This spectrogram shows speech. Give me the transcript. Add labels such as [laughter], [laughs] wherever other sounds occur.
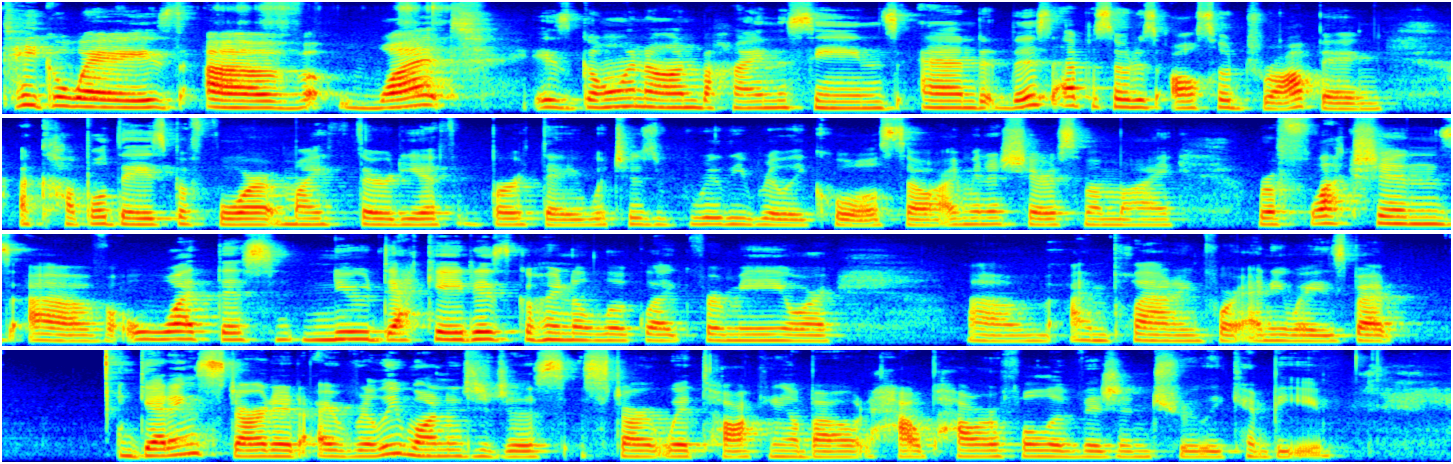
takeaways of what is going on behind the scenes. And this episode is also dropping a couple days before my 30th birthday, which is really, really cool. So I'm going to share some of my reflections of what this new decade is [laughs] going to look like for me, or um, I'm planning for, anyways. But getting started, I really wanted to just start with talking about how powerful a vision truly can be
